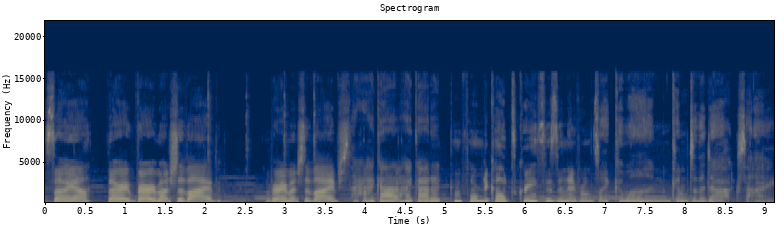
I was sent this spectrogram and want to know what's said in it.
so yeah, very, very much the vibe. Very much the vibe. She's like, I got, I gotta conform to God's graces, and everyone's like, Come on, come to the dark side.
